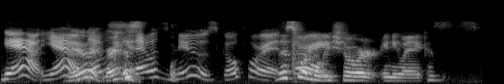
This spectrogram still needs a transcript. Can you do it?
Yeah, yeah. Do it, that, was, bring it. that was news. Go for it. This Sorry. one will be short anyway, because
